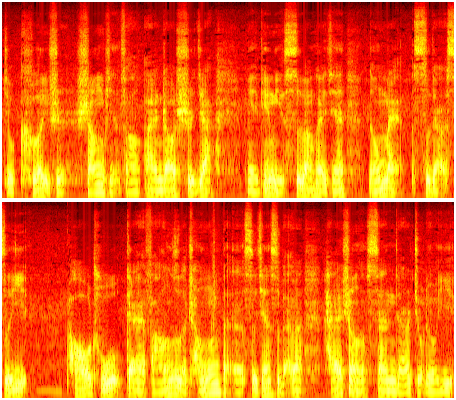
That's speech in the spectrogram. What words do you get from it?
就可以是商品房，按照市价每平米四万块钱，能卖四点四亿。刨除盖房子的成本四千四百万，还剩三点九六亿。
